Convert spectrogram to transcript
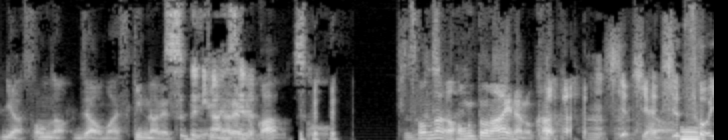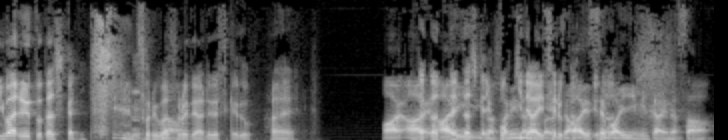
いや、そんな、じゃあお前好きになれ。すぐに好き愛せるの？かそう。そんなのが本当の愛なのか？うんうんいや、うんそう言われると確かに、うんそれはそれであれですけど、はい。愛、こんな愛、感じ愛で確かに本気でが愛せるか愛せばいいみたいなさ。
